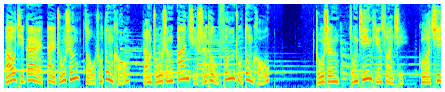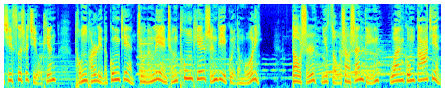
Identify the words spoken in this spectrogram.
老乞丐带竹生走出洞口，让竹生搬起石头封住洞口。竹生从今天算起，过七七四十九天，铜盆里的弓箭就能练成通天神地鬼的魔力。到时你走上山顶，弯弓搭箭，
